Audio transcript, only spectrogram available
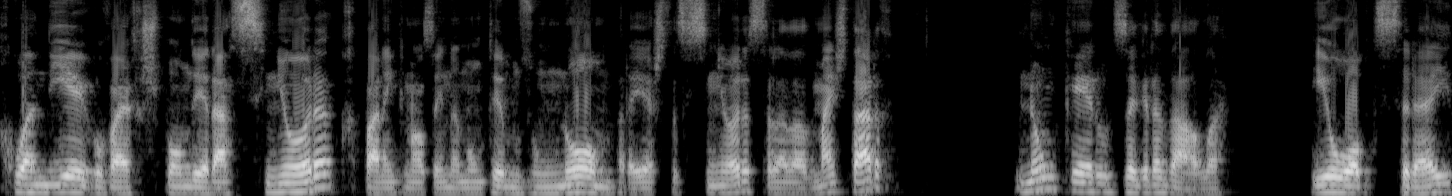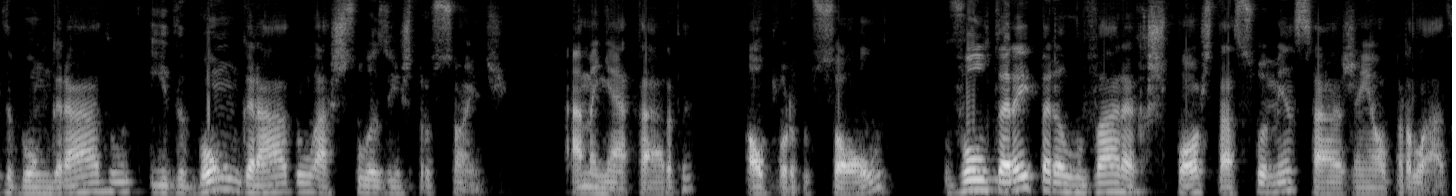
Juan Diego vai responder à senhora. Reparem que nós ainda não temos um nome para esta senhora, será dado mais tarde. Não quero desagradá-la. Eu obedecerei de bom grado e de bom grado às suas instruções. Amanhã à tarde, ao pôr do sol, voltarei para levar a resposta à sua mensagem ao prelado.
